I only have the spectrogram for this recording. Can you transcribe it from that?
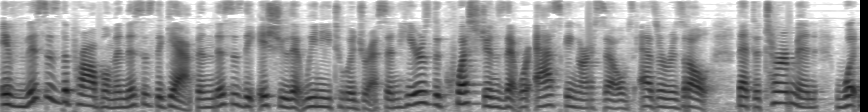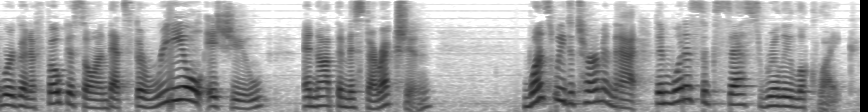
If this is the problem and this is the gap and this is the issue that we need to address, and here's the questions that we're asking ourselves as a result that determine what we're going to focus on, that's the real issue and not the misdirection. Once we determine that, then what does success really look like?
